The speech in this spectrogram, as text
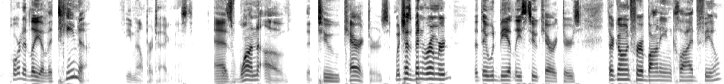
reportedly a Latina female protagonist as one of the two characters, which has been rumored that there would be at least two characters. They're going for a Bonnie and Clyde feel.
